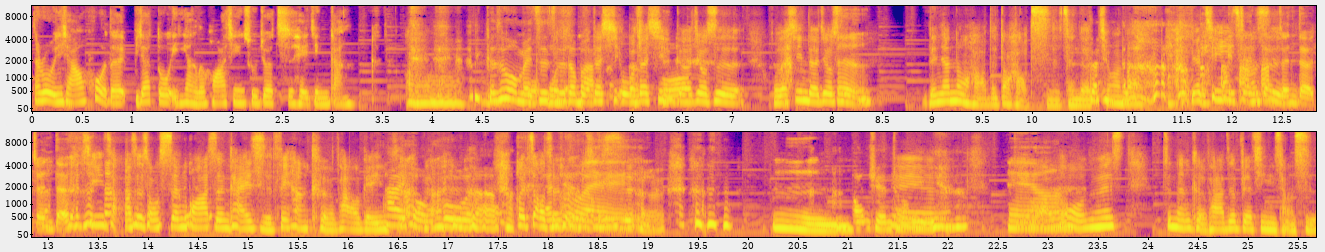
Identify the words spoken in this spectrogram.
那如果你想要获得比较多营养的花青素，就吃黑金刚。哦，可是我每次吃都把我的心我的心得就是我的心得就是。人家弄好的都好吃，真的，千万不要不 要轻易尝试，真的真的，不要轻易尝试从生花生开始，非常可怕。我跟你讲，太恐怖了，会造成很多失衡。嗯，完全同意。对啊，哦，那边真的很可怕，就不要轻易尝试。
